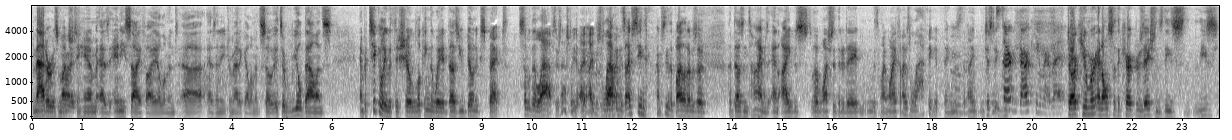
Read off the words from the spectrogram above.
matter as much Right. to him as any sci-fi element, uh, as any dramatic element. So it's a real balance, and particularly with this show looking the way it does, you don't expect some of the laughs. There's actually I, I was laughing because I've seen I've seen the pilot episode a dozen times, and I was uh, watched it the other day with my wife, and I was laughing at things that I just it's dark, dark humor, but dark humor and also the characterizations. These these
